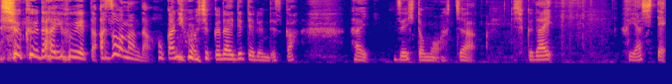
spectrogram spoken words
宿題増えた。あ、そうなんだ。他にも宿題出てるんですか？はい。ぜひとも、じゃあ、宿題増やして、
